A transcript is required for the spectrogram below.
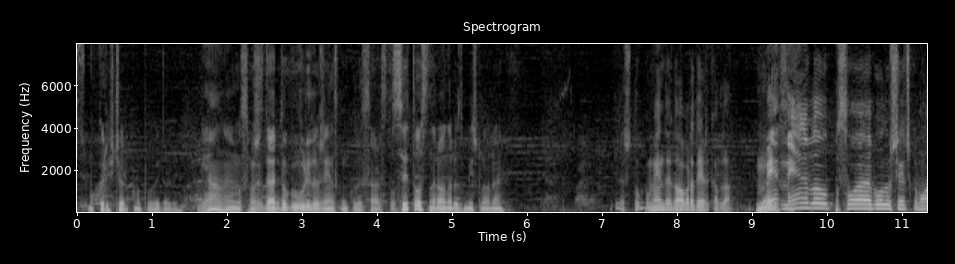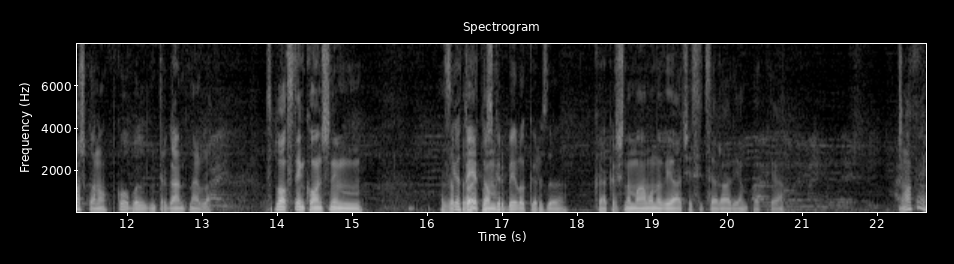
smo kar izčrpno povedali. Ja, ne, vem, smo že kdaj to govorili o ženskem kolesarstvu. Vse to sem ravno razmišljal. Ne? Vidiš, To pomeni, da je dobra dirka bila. Ja, Me, meni je bilo po svoje bolj všeč kot moška, no? tako bolj intrigantna je bila. Sploh s tem končnim Ja, to je zapletom, poskrbelo kar za. kakršno imamo navijače, sicer radi, ampak ja. Okay,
